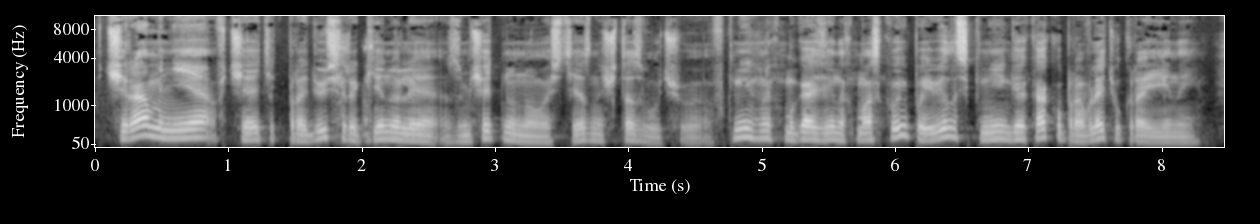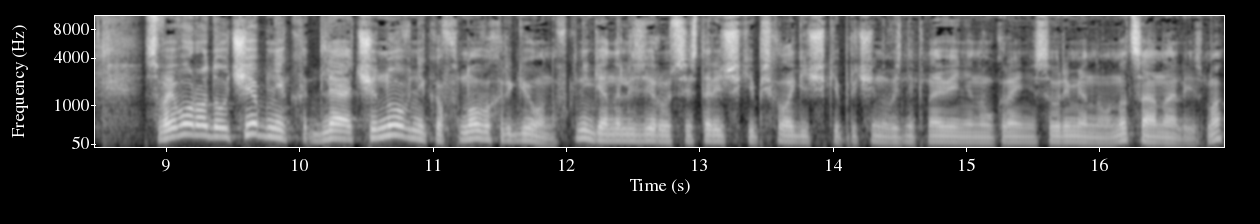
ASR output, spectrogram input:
Вчера мне в чатик продюсеры кинули замечательную новость, я, значит, озвучиваю. В книжных магазинах Москвы появилась книга «Как управлять Украиной». Своего рода учебник для чиновников новых регионов. В книге анализируются исторические и психологические причины возникновения на Украине современного национализма.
